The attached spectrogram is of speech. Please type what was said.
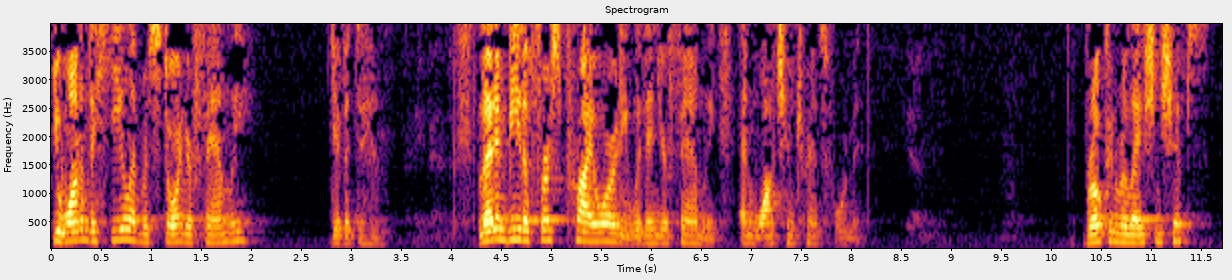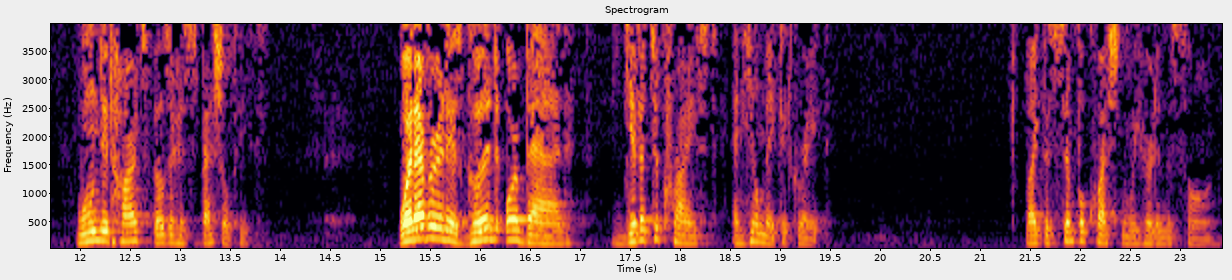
You want Him to heal and restore your family? Give it to Him. Let Him be the first priority within your family and watch Him transform it. Broken relationships, wounded hearts, those are His specialties. Whatever it is, good or bad, give it to Christ and He'll make it great. Like the simple question we heard in the song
